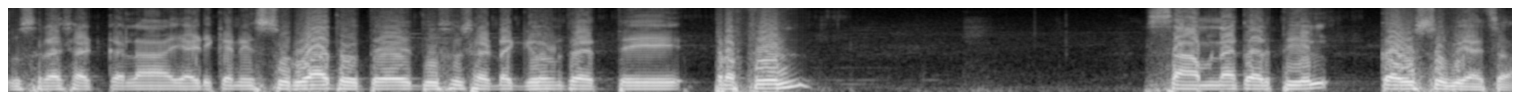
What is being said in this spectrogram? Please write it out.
दुसऱ्या षटकाला या ठिकाणी सुरुवात होते दुसरं षटक घेऊन येत आहेत ते प्रफुल्ल सामना करतील कौसुब याचा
